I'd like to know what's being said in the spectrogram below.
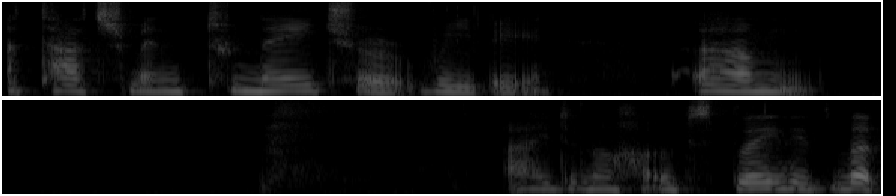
attachment to nature, really. Um, I don't know how to explain it, but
